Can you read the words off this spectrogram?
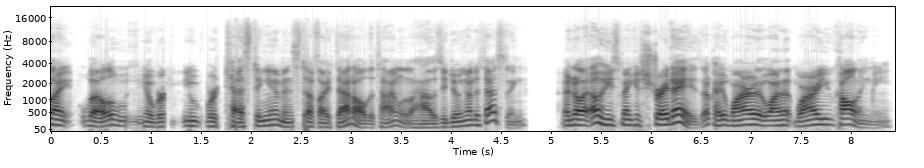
like, well, you know, we're we're testing him and stuff like that all the time. Well, how is he doing on the testing? And they're like, oh, he's making straight A's. Okay, why are why why are you calling me?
